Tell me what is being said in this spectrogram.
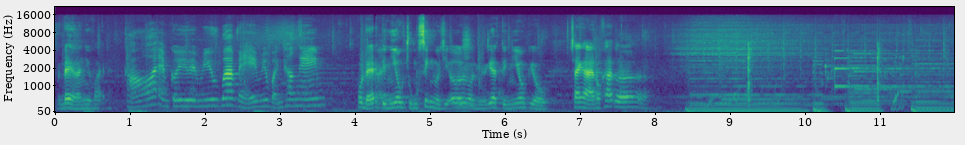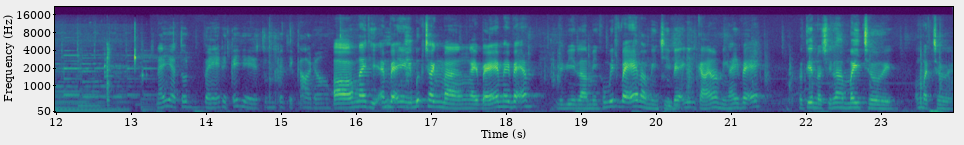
Vấn đề là như vậy. Có em có yêu em yêu ba mẹ em yêu bản thân em. Ôi đấy là tình yêu chúng sinh rồi chị ơi còn cái kia tình yêu kiểu trai gái nó khác cơ nãy giờ tôi vẽ được cái gì tôi cho chị coi được không? Ờ, hôm nay thì em vẽ những cái bức tranh mà ngày bé em hay vẽ Bởi vì là mình không biết vẽ và mình chỉ vẽ những cái mà mình hay vẽ. Đầu tiên đó chính là mây trời, ông mặt trời.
